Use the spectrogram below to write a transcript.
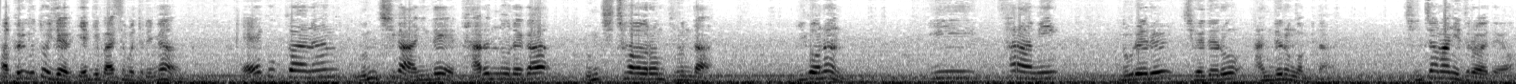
아 그리고 또 이제 얘기 말씀을 드리면 애국가는 음치가 아닌데 다른 노래가 음치처럼 부른다. 이거는 이 사람이 노래를 제대로 안 들은 겁니다. 진짜 많이 들어야 돼요.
